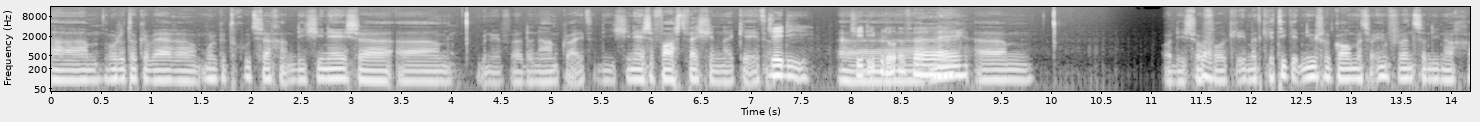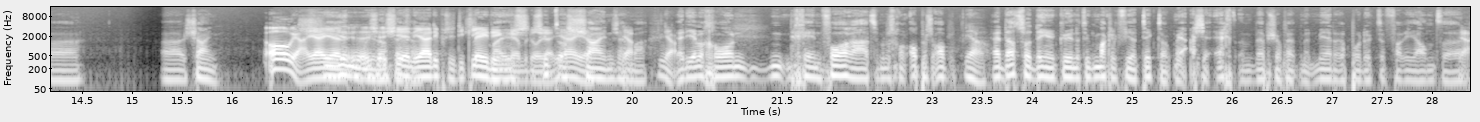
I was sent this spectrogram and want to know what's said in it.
Um, hoe het ook alweer, uh, moet ik het goed zeggen, die Chinese, um, ik ben nu even de naam kwijt, die Chinese fast fashion keten. JD. JD bedoel even? Nee, um, oh, die is zoveel ja. met kritiek in het nieuws gekomen met zo'n influencer die nog, Shine. Oh ja, ja, ja. Shein, Shein, ja, die precies, die kleding je bedoel je. Ja, ja, Shine, zeg ja, maar. Ja. Die hebben gewoon geen voorraad, maar dat is gewoon op is op. Ja. Ja, dat soort dingen kun je natuurlijk makkelijk via TikTok. Maar ja, als je echt een webshop hebt met meerdere producten, varianten, ja,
